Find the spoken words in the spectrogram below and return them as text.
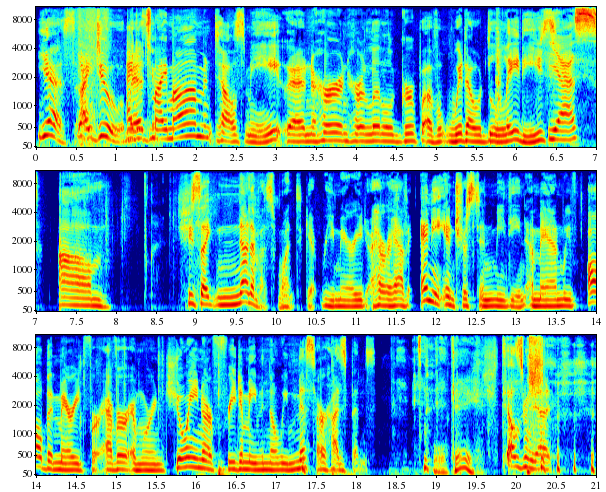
Yes, I do. I do As too. my mom tells me, and her and her little group of widowed ladies, Yes. um, she's like, none of us want to get remarried or have any interest in meeting a man. We've all been married forever, and we're enjoying our freedom, even though we miss our husbands. Okay. She tells me that.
